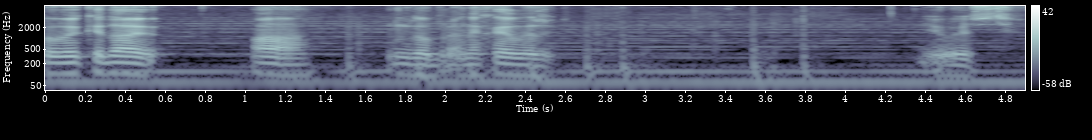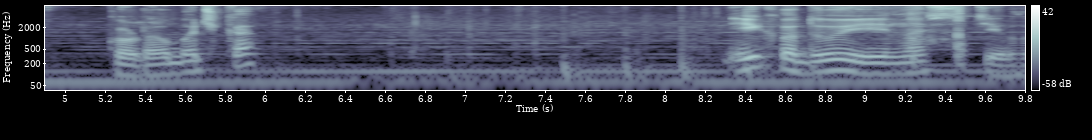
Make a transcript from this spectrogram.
повикидаю. А, добре, нехай лежить. І ось коробочка. І кладу її на стіл.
